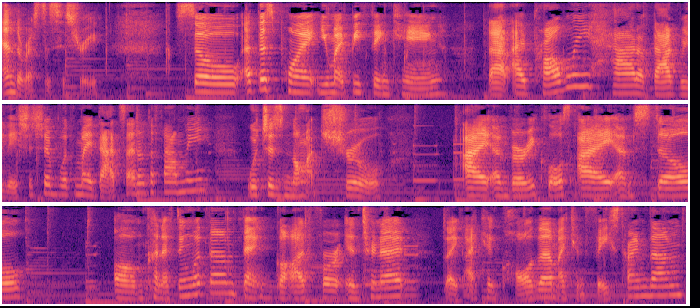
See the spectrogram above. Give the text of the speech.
And the rest is history. So at this point, you might be thinking, that I probably had a bad relationship with my dad's side of the family, which is not true. I am very close. I am still um, connecting with them. Thank God for internet. Like I can call them, I can FaceTime them.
